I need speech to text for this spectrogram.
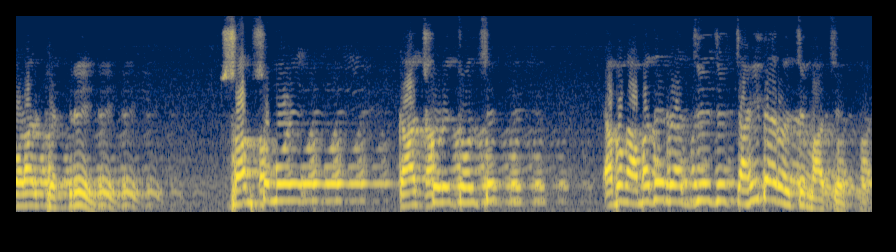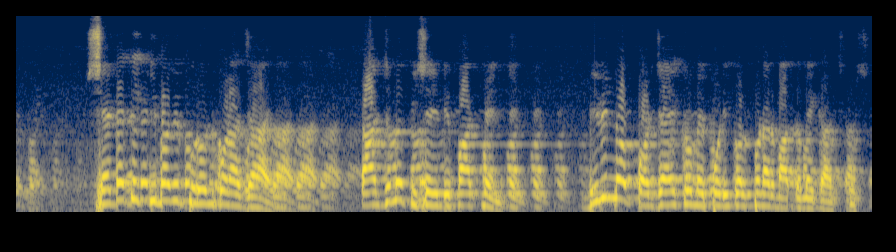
করার ক্ষেত্রে সবসময় কাজ করে চলছে এবং আমাদের রাজ্যে যে চাহিদা রয়েছে মাছের সেটাকে কীভাবে পূরণ করা যায়? তার জন্য ফিশারি ডিপার্টমেন্ট বিভিন্ন পর্যায়ক্রমে পরিকল্পনার মাধ্যমে কাজ করছে।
